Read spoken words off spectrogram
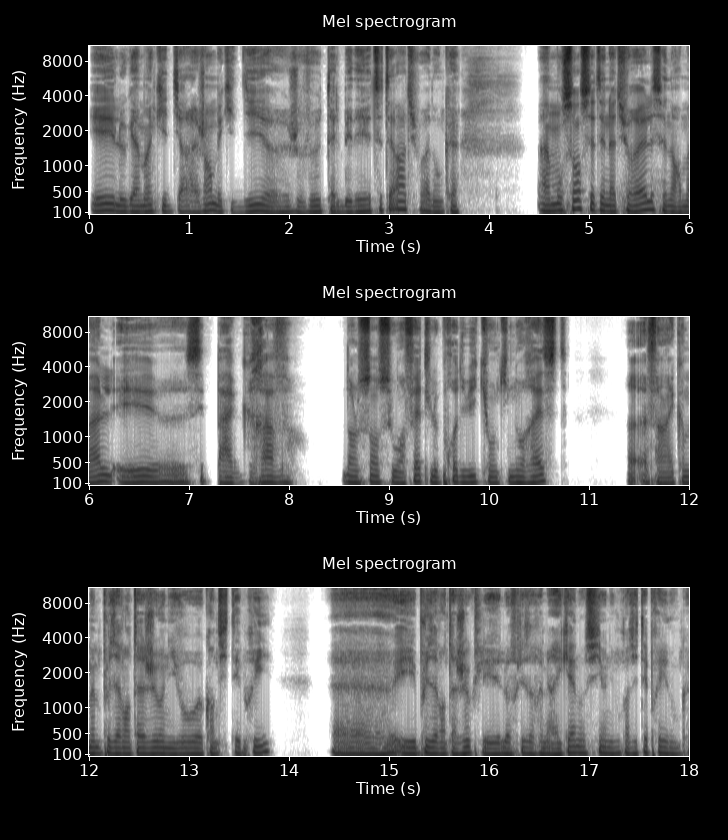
et le gamin qui te tire la jambe et qui te dit euh, je veux tel BD etc tu vois donc euh, à mon sens c'était naturel c'est normal et euh, c'est pas grave dans le sens où en fait le produit qui, qui nous reste enfin est quand même plus avantageux au niveau quantité prix et plus avantageux que les l'offre les offres américaines aussi au niveau quantité prix donc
